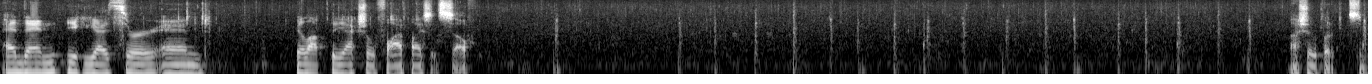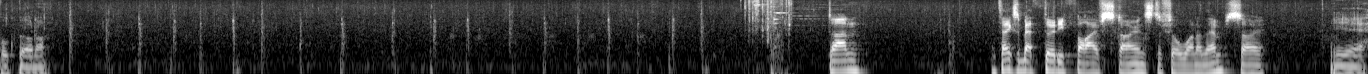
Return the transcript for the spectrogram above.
And then you can go through and fill up the actual fireplace itself. I should have put the book build on. Done. It takes about 35 stones to fill one of them, so yeah.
